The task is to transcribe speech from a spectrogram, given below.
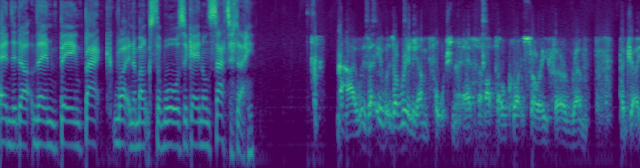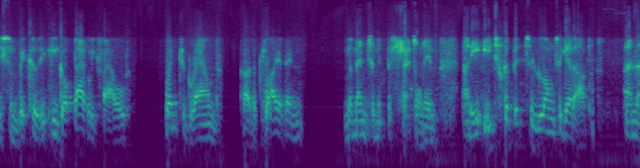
ended up then being back right in amongst the wars again on Saturday. No, it was a, it was a really unfortunate effort. I felt quite sorry for um, for Jason because he got badly fouled, went to ground. Uh, the player then momentum set on him, and he, he took a bit too long to get up. And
